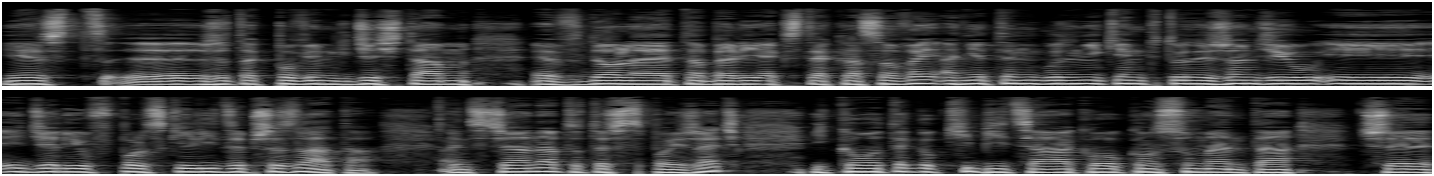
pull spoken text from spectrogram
jest, e, że tak powiem, gdzieś tam w dole tabeli ekstraklasowej, a nie tym górnikiem, który rządził i, i dzielił w polskiej lidze przez lata. Więc trzeba na to też spojrzeć i koło tego kibica, koło konsumenta, czy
